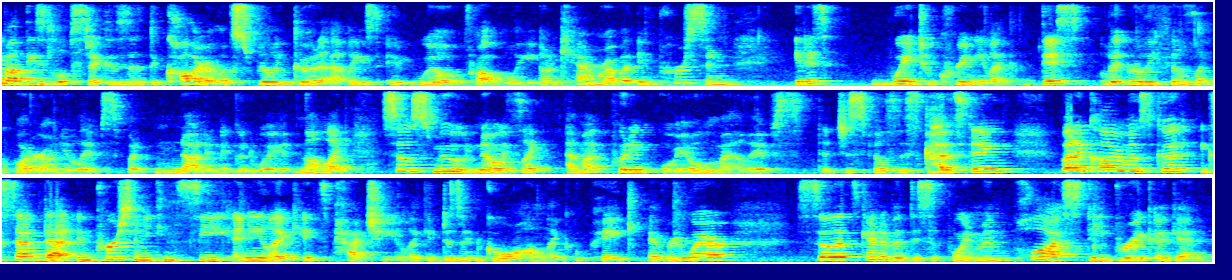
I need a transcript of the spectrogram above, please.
About these lipstick is that the color looks really good, at least it will probably on camera, but in person it is way too creamy. Like this literally feels like butter on your lips, but not in a good way. Not like so smooth. No, it's like, am I putting oil on my lips? That just feels disgusting. But the color looks good, except that in person you can see any like, it's patchy. Like it doesn't go on like opaque everywhere. So that's kind of a disappointment. Plus they break again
